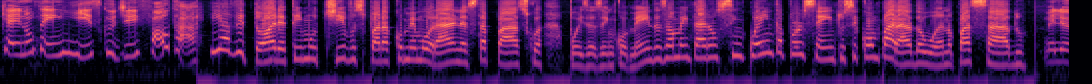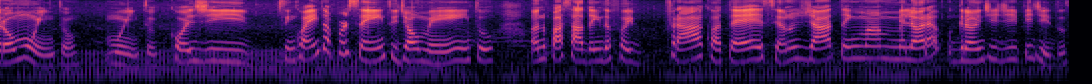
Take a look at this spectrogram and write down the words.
que aí não tem risco de faltar. E a Vitória tem motivos para comemorar nesta Páscoa, pois as encomendas aumentaram 50% se comparado ao ano passado. Melhorou muito, muito. Coisa de 50% de aumento. Ano passado ainda foi fraco até, esse ano já tem uma melhora grande de pedidos.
